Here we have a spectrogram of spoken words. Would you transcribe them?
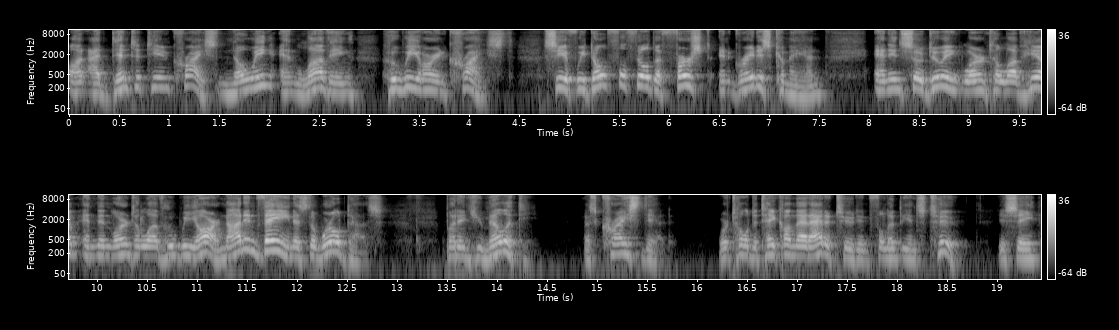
on identity in Christ, knowing and loving who we are in Christ. See, if we don't fulfill the first and greatest command, and in so doing, learn to love Him and then learn to love who we are, not in vain as the world does, but in humility, as Christ did. We're told to take on that attitude in Philippians 2. You see,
